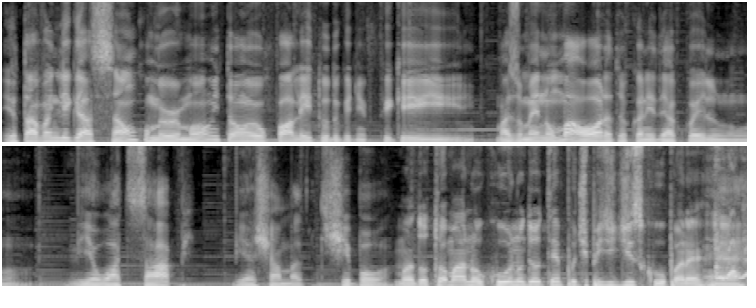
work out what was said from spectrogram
eu tava em ligação com meu irmão, então eu falei tudo que eu tinha. Fiquei mais ou menos uma hora trocando ideia com ele no, via WhatsApp ia chamar, tipo... Mandou tomar no cu, não deu tempo de pedir desculpa, né? É.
